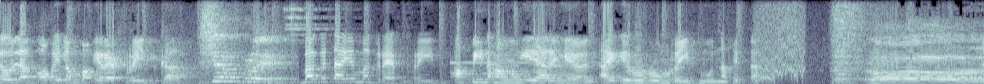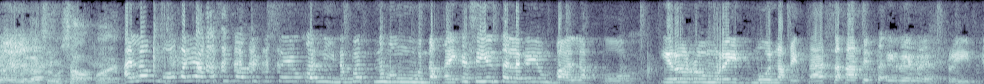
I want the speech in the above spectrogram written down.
So love, okay lang bang i-refrain ka? Siyempre! Bago tayo mag-refrain, ang pinakang mangyayari ngayon ay i-room raid muna kita. Ay, wala sa usapan. Alam mo, kaya nga sinabi ko sa'yo kanina, ba't namanguna kay? Kasi yun talaga yung balak ko. I-room raid muna kita, saka kita i-ref raid.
